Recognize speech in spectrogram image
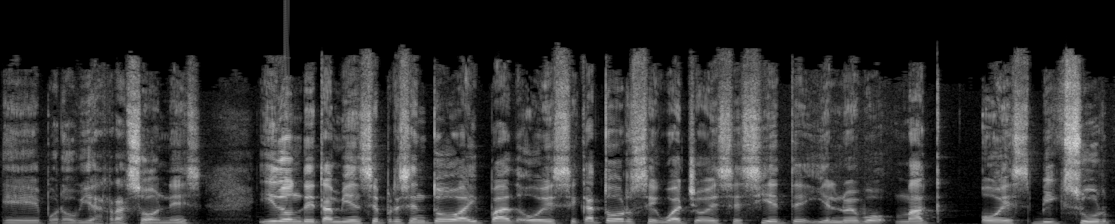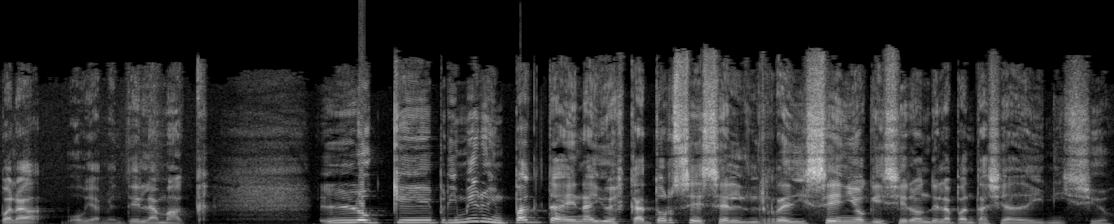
eh, por obvias razones, y donde también se presentó iPad OS 14, WatchOS 7 y el nuevo Mac OS Big Sur para, obviamente, la Mac. Lo que primero impacta en iOS 14 es el rediseño que hicieron de la pantalla de inicio.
